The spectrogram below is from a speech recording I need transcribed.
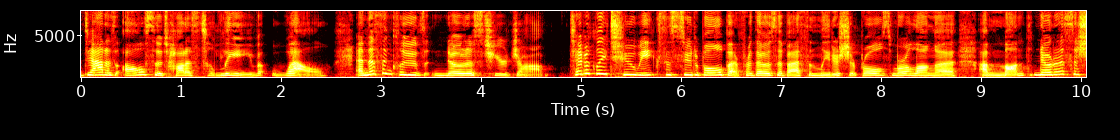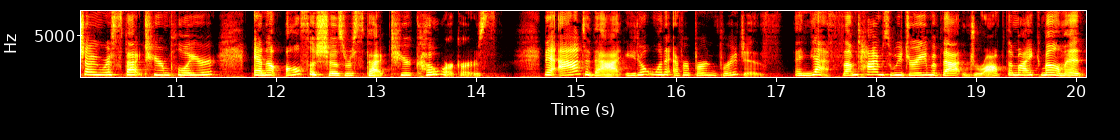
dad has also taught us to leave well. And this includes notice to your job. Typically, two weeks is suitable, but for those of us in leadership roles, more along a, a month notice is showing respect to your employer, and it also shows respect to your coworkers. Now, add to that, you don't want to ever burn bridges. And yes, sometimes we dream of that drop the mic moment,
